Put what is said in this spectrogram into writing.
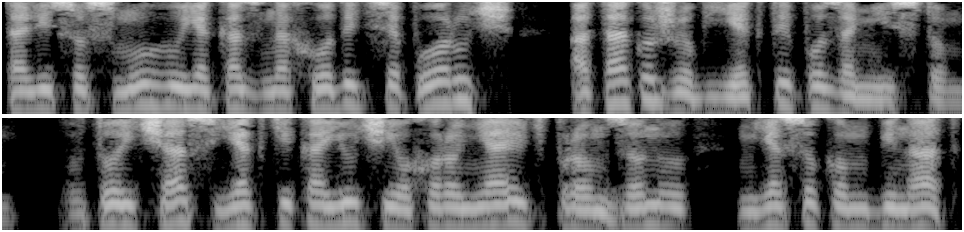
та лісосмугу, яка знаходиться поруч, а також об'єкти поза містом. В той час як тікаючі охороняють промзону, м'ясокомбінат,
